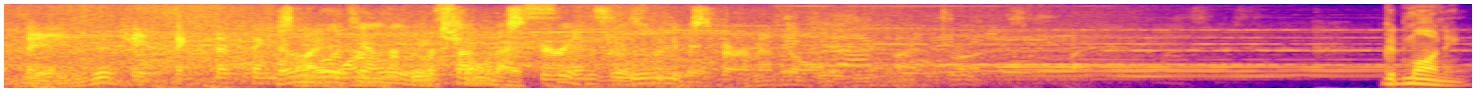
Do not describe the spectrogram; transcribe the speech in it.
they, they think that things might work from personal experiences with experimental. Good morning,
